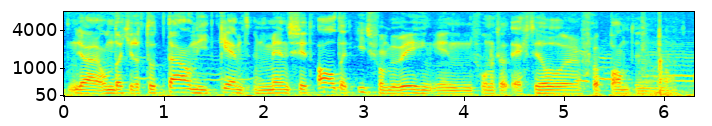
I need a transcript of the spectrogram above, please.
ja, omdat je dat totaal niet kent. Een mens zit altijd iets van beweging in. Vond ik dat echt heel eh, frappant inderdaad.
